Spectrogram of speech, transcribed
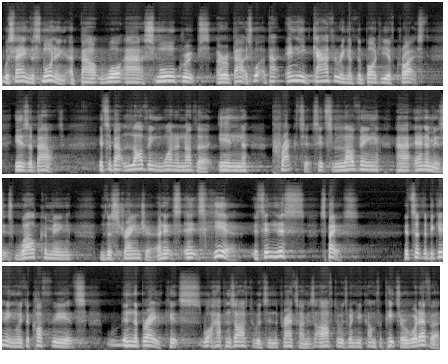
were saying this morning about what our small groups are about. It's what about any gathering of the body of Christ is about. It's about loving one another in practice. It's loving our enemies. It's welcoming the stranger. And it's, it's here, it's in this space. It's at the beginning with the coffee, it's in the break, it's what happens afterwards in the prayer time, it's afterwards when you come for pizza or whatever.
